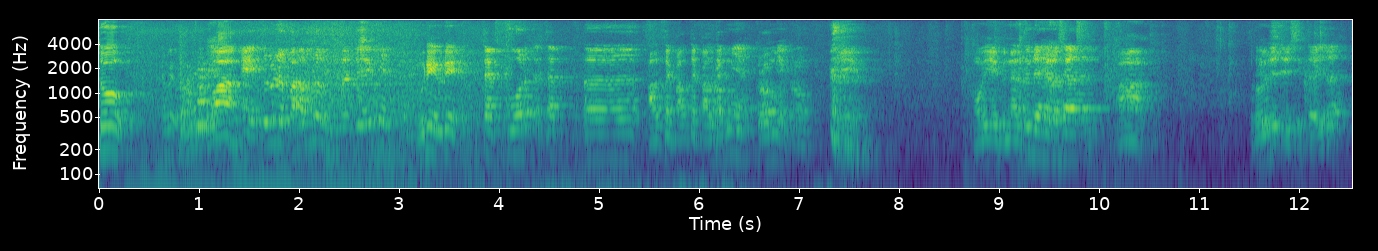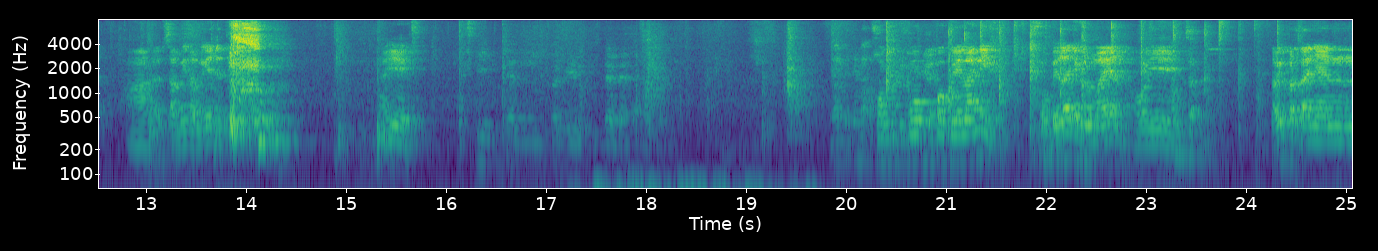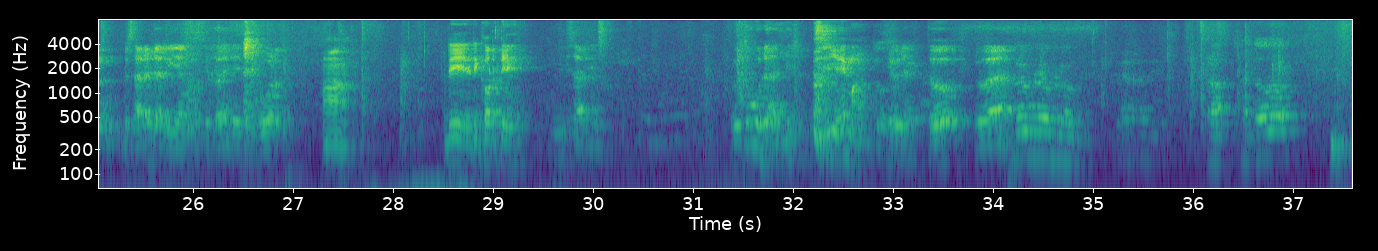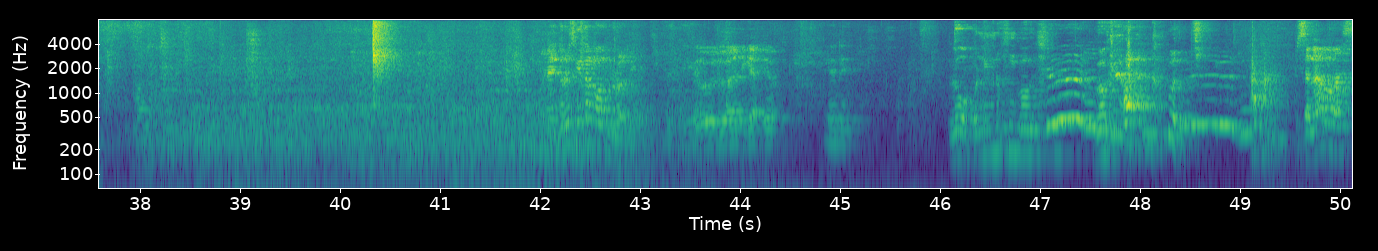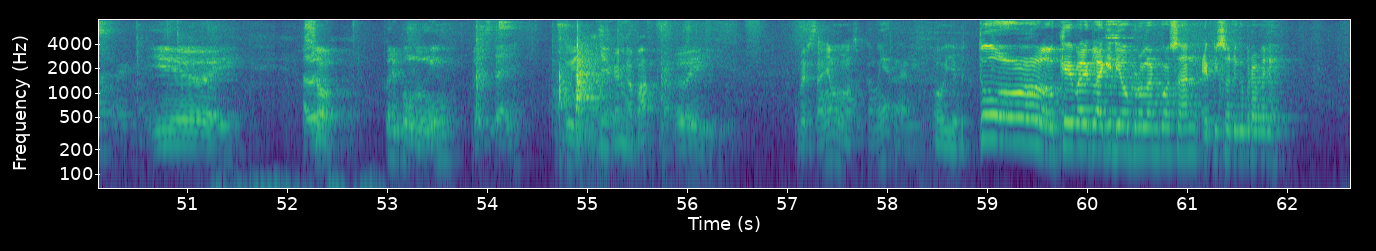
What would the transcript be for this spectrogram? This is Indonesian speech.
Tuh. Wah. Eh, itu lu udah paham belum materinya? Udah, udah. Tab Word, tab eh Alt tab, alt tab, alt tab. Chrome-nya, Chrome. Iya. Oh iya benar. Itu udah sehat tuh. Ah. Terus Terus di situ aja lah. ah. Samping-sampingnya ada Ah, iya. Po- po- Pobela nih. Mobilnya juga lumayan. Oh iya. Tapi pertanyaan besarnya dari yang situ aja dari Word. Ah. Di record ya. Bisa. Oh, itu udah anjir. Iya emang. Ya udah, tuh, dua. Belum, belum, belum. Satu. Oke, terus kita ngobrol nih. Tuh, dua, tiga, yuk. Ya deh. Lu opening dong gue. Gue takut. Pesan apa, Mas? Iya. Halo. So. Kok dipunggungin baristanya? Wih, ya kan nggak apa-apa. Woi. Barisanya mau masuk kamera nih. Oh iya betul. Oke, balik lagi di obrolan kosan. Episode keberapa nih?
